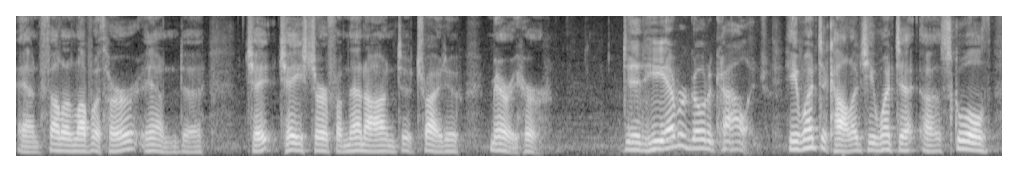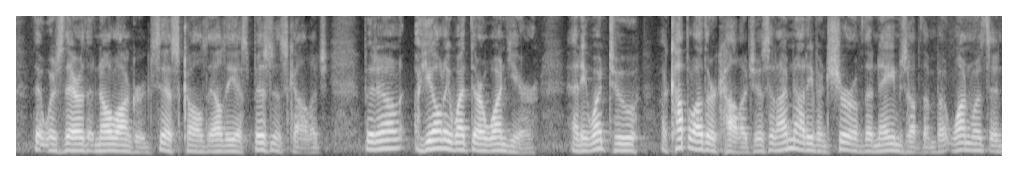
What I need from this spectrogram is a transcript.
and fell in love with her, and uh, ch- chased her from then on to try to marry her. Did he ever go to college? He went to college. He went to a school that was there that no longer exists called LDS Business College. But he only went there one year. And he went to a couple other colleges, and I'm not even sure of the names of them, but one was in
